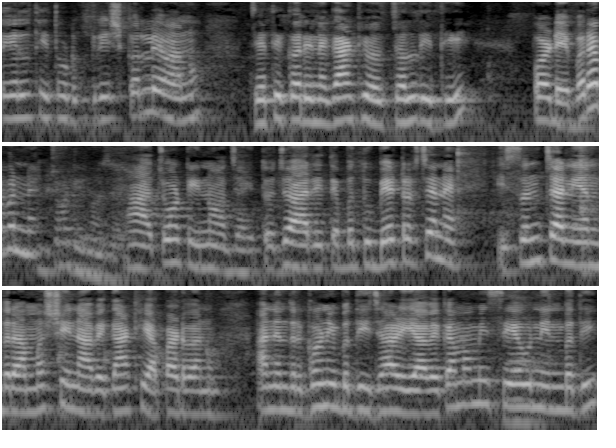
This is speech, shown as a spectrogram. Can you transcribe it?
તેલથી થોડુંક ગ્રીસ કરી લેવાનું જેથી કરીને ગાંઠિયો જલ્દીથી પડે. બરાબર ને? હા ચોંટી ન જાય. તો જો આ રીતે બધું બેટર છે ને એ સંચાની અંદર આ મશીન આવે ગાંઠિયા પાડવાનું આની અંદર ઘણી બધી જાળી આવે. કા મમ્મી સેવની બધી?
